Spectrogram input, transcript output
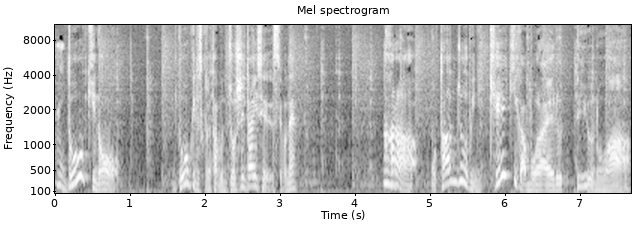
う、はい。同期の同期ですから多分女子大生ですよね、からお誕生日にケーキがもらえるっていうのは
